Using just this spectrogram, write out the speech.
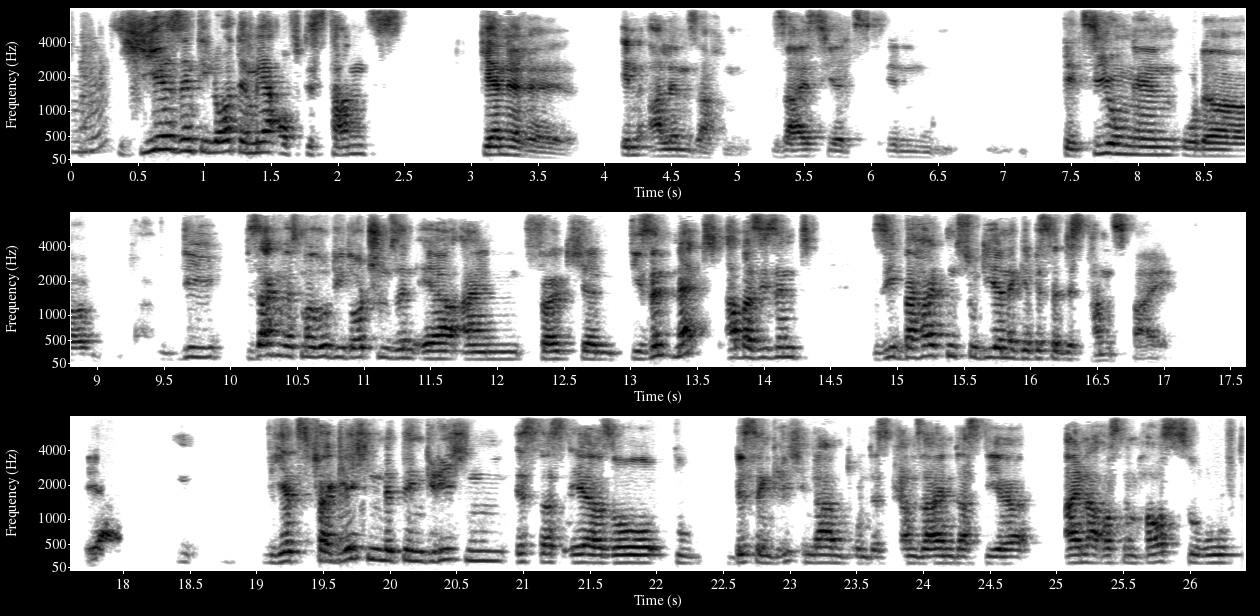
mhm. Hier sind die Leute mehr auf Distanz generell in allen Sachen, sei es jetzt in Beziehungen oder die, sagen wir es mal so, die Deutschen sind eher ein Völkchen, die sind nett, aber sie sind, sie behalten zu dir eine gewisse Distanz bei. Ja, jetzt verglichen mit den Griechen ist das eher so, du bist in Griechenland und es kann sein, dass dir einer aus einem Haus zuruft,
